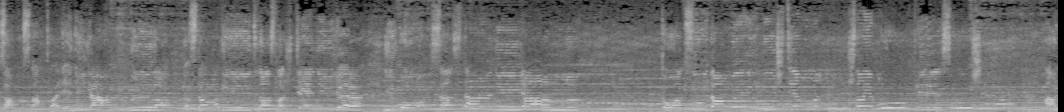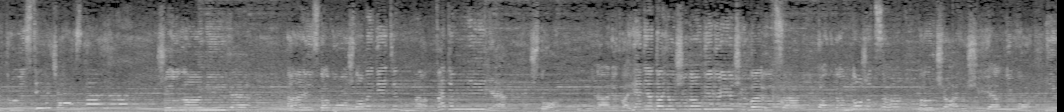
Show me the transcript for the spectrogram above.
замыслом творения было доставить наслаждение его созданием, то отсюда мы учтем, что ему присуще альтруистическое желание а из того, что мы видим в этом мире, что удовлетворение дающего увеличивается, когда множится получающие от него, и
